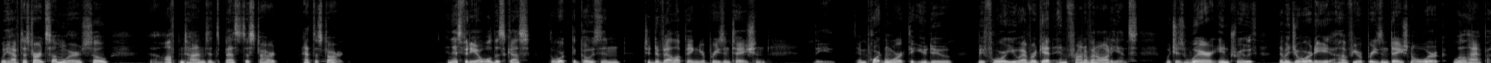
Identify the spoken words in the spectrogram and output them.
We have to start somewhere, so uh, oftentimes it's best to start at the start. In this video, we'll discuss the work that goes into developing your presentation, the important work that you do before you ever get in front of an audience, which is where, in truth, the majority of your presentational work will happen.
